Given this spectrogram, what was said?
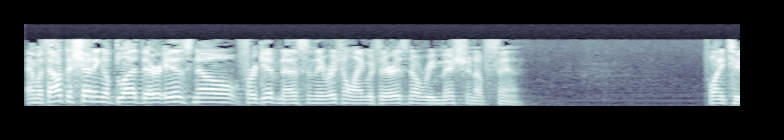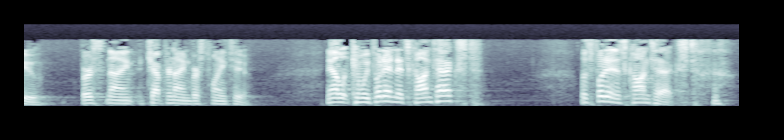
And without the shedding of blood, there is no forgiveness. In the original language, there is no remission of sin. 22, verse 9, chapter 9, verse 22. Now, can we put it in its context? Let's put it in its context.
